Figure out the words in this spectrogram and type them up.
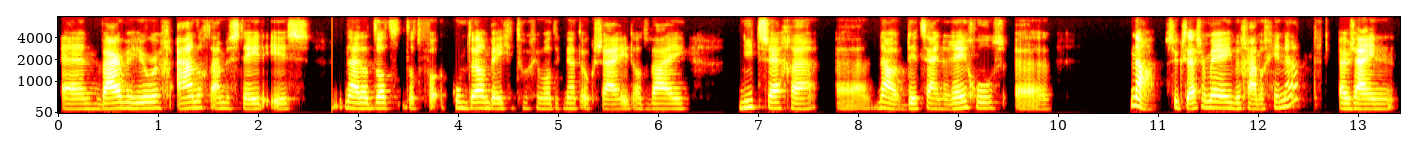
En waar we heel erg aandacht aan besteden is, nou dat, dat, dat komt wel een beetje terug in wat ik net ook zei, dat wij niet zeggen, uh, nou, dit zijn de regels. Uh, nou, succes ermee, we gaan beginnen. Er zijn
